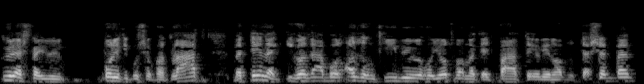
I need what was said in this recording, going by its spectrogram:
üresfejű politikusokat lát, mert tényleg igazából azon kívül, hogy ott vannak egy párt élén adott esetben,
